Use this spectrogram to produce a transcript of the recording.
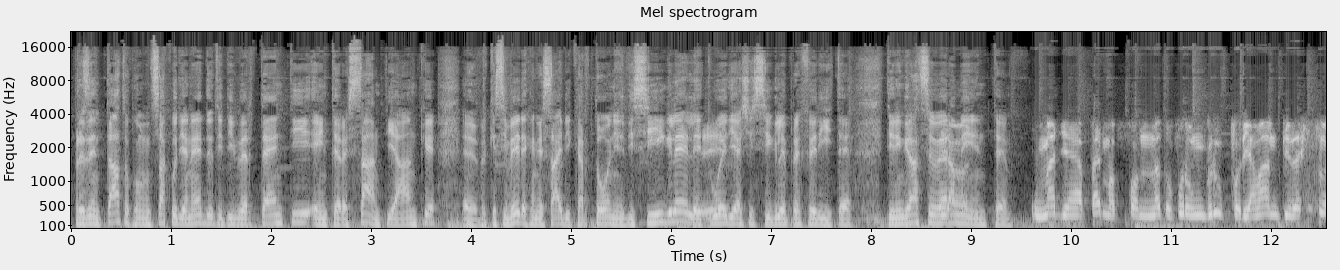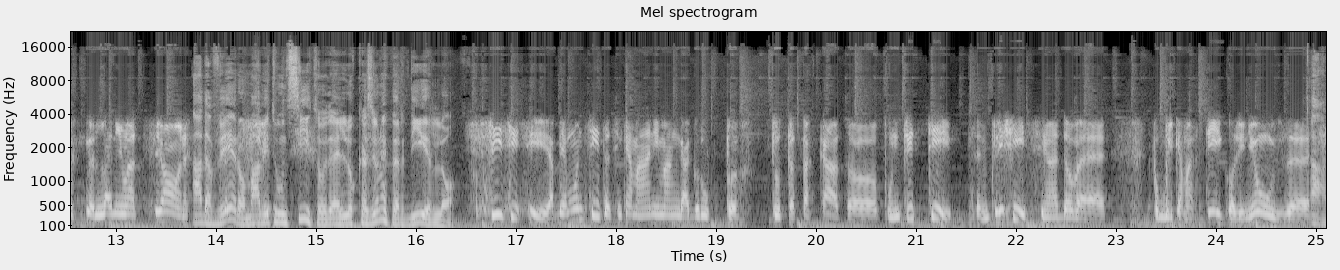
presentato con un sacco di aneddoti divertenti e interessanti anche, eh, perché si vede che ne sai di cartoni e di sigle, le Sì. tue 10 sigle preferite. Ti ringrazio veramente. Immagini a Fermo ho fondato pure un gruppo di amanti del- dell'animazione. Ah, davvero? Ma avete un sito? È l'occasione per dirlo. Sì, sì, sì, abbiamo un sito, si chiama Animanga Group, tutto attaccato.it, semplicissimo, dove pubblichiamo articoli, news, Ah.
